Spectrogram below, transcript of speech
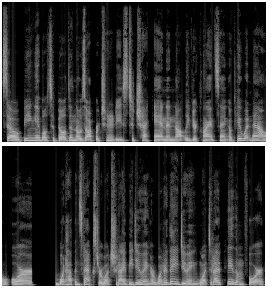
So, being able to build in those opportunities to check in and not leave your client saying, okay, what now? Or what happens next? Or what should I be doing? Or what are they doing? What did I pay them for?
